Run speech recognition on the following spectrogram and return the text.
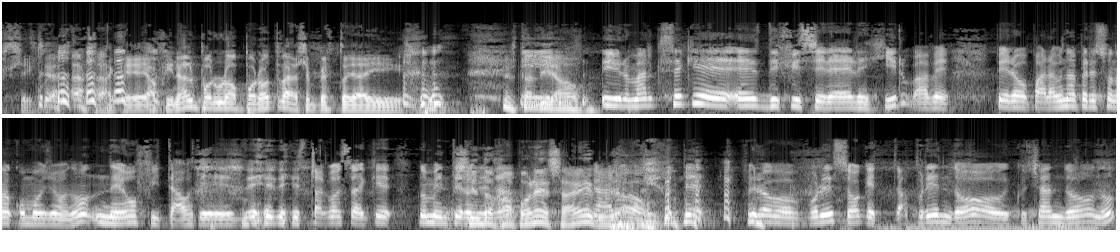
Sí. O sea, que al final, por una o por otra, siempre estoy ahí. Está y, liado. Y Mark, sé que es difícil elegir, a ver, pero para una persona como yo, ¿no? Neófita de, de, de esta cosa que no me entero Siendo de nada. japonesa, eh, Claro, cuidado. pero por eso que aprendo, escuchando, ¿no?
